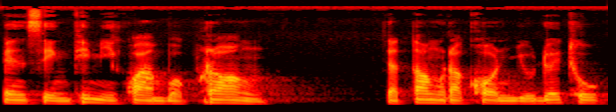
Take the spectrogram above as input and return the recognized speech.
เป็นสิ่งที่มีความบกพร่อง จะต้องระคนอยู่ด้วยทุกข์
